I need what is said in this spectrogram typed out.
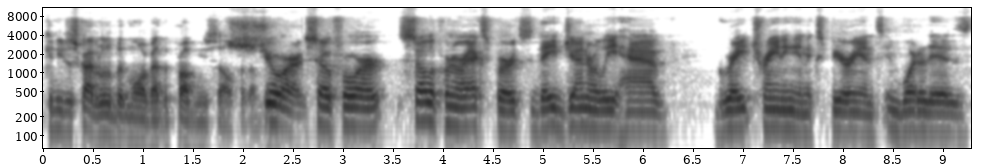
Can you describe a little bit more about the problem you solve for them? Sure. So for solopreneur experts, they generally have great training and experience in what it is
